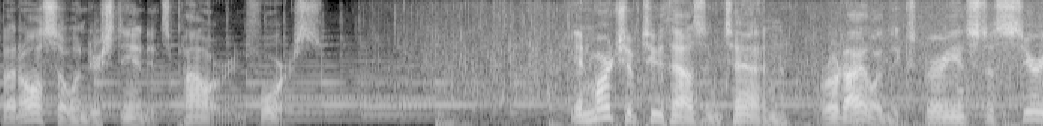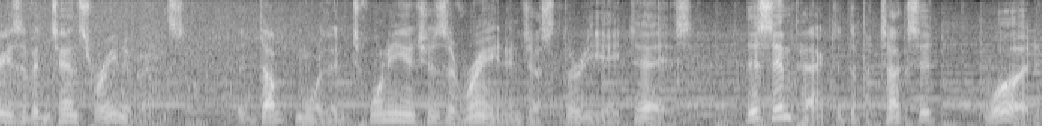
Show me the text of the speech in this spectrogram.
but also understand its power and force. In March of 2010, Rhode Island experienced a series of intense rain events that dumped more than 20 inches of rain in just 38 days. This impacted the Pawtuxet, Wood,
